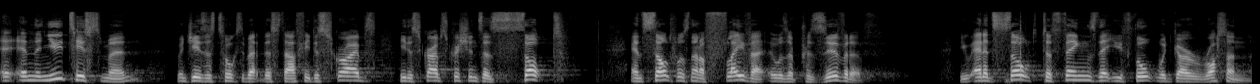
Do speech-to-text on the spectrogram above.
it? In the New Testament, when Jesus talks about this stuff, he describes, he describes Christians as salt. And salt was not a flavor, it was a preservative. You added salt to things that you thought would go rotten.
